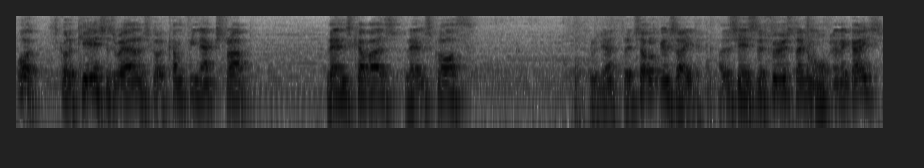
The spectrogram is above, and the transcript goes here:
oh, it's got a case as well. It's got a comfy neck strap, lens covers, lens cloth. Brilliant. Let's have a look inside. As I say, it's the first time I'm opening it, guys.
